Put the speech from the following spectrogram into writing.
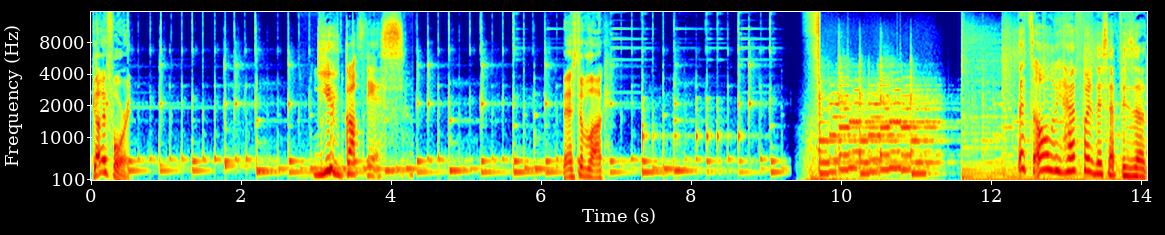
Go for it. You've got this. Best of luck. That's all we have for this episode.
